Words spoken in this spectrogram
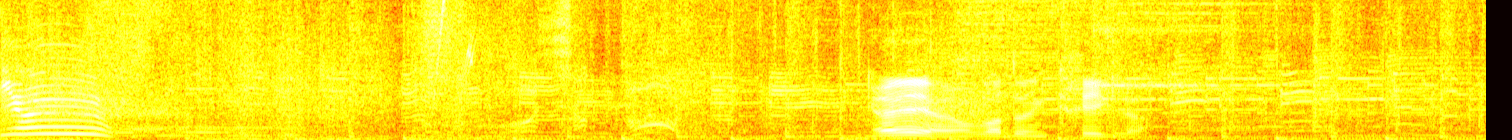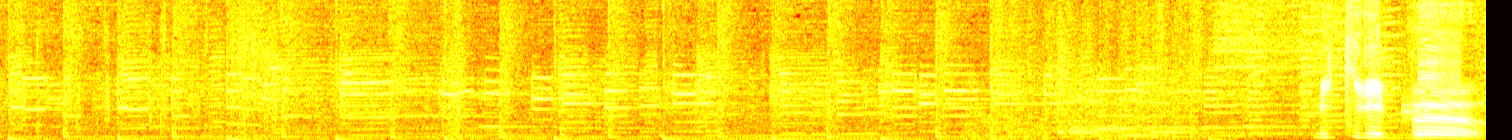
Youhou Ouais, on va voir Don Krieg là. Mais qu'il est beau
